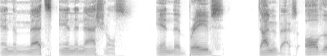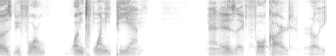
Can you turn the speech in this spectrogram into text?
and the Mets and the Nationals, and the Braves, Diamondbacks. All of those before 1:20 p.m. Man, it is a full card early.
